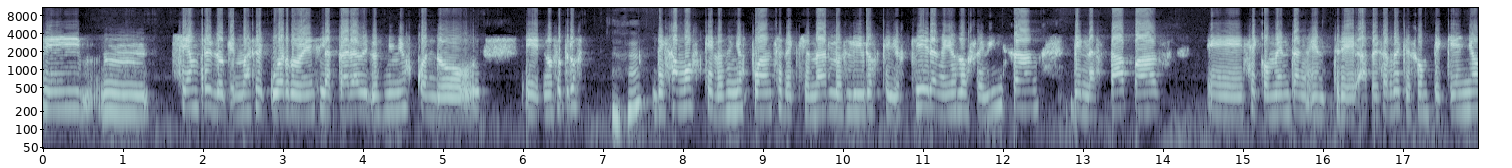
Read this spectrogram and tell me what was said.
Sí, mm, siempre lo que más recuerdo es la cara de los niños cuando eh, nosotros dejamos que los niños puedan seleccionar los libros que ellos quieran, ellos los revisan, ven las tapas, eh, se comentan entre, a pesar de que son pequeños,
